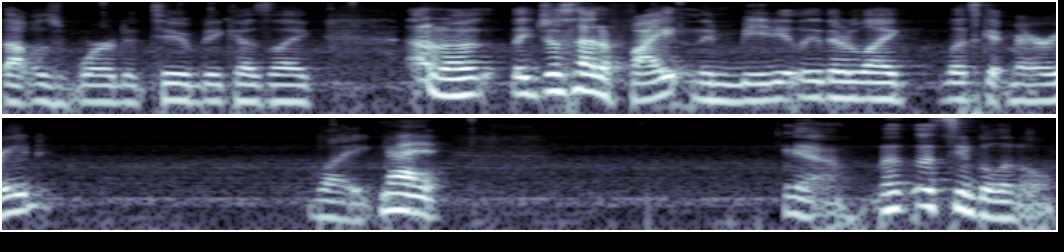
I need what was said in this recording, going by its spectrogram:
that was worded too, because like, I don't know, they just had a fight and immediately they're like, let's get married. Like, right. Yeah, that, that seemed a little,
